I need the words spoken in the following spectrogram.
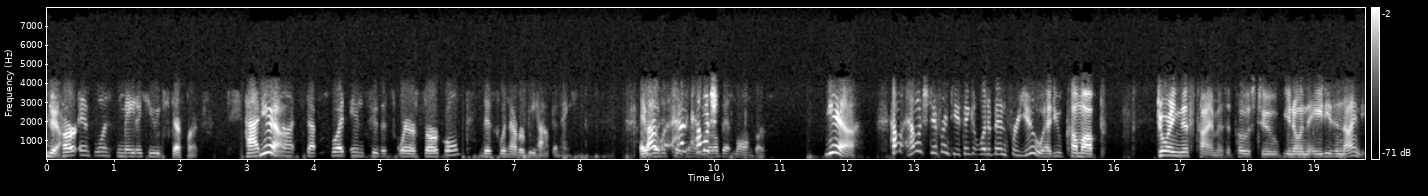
Yeah. Her influence made a huge difference. Had she not stepped foot into the square circle, this would never be happening. It How- would have taken how a much- little bit longer. Yeah. How how much different do you think it would have been for you had you come up during this time as opposed to you know in the 80s and 90s?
